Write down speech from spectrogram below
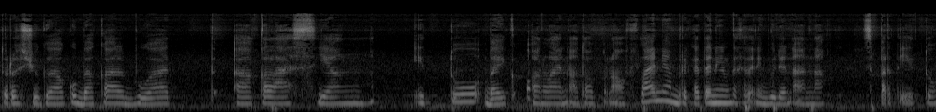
Terus juga aku bakal buat uh, kelas yang itu baik online ataupun offline yang berkaitan dengan kesehatan ibu dan anak. Seperti itu.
